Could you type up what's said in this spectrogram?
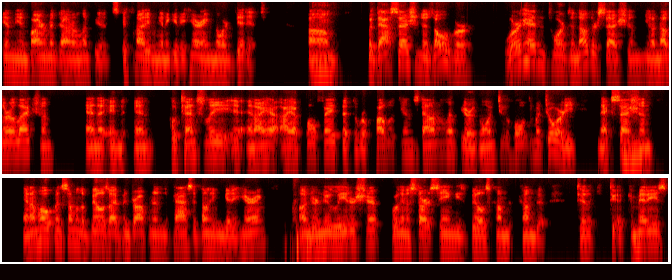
in the environment down in Olympia, it's, it's not even going to get a hearing, nor did it. Mm-hmm. Um, but that session is over. We're heading towards another session, you know, another election, and and and potentially, and I ha- I have full faith that the Republicans down in Olympia are going to hold the majority next Mhm. session. And I'm hoping some of the bills I've been dropping in the past that don't even get a hearing under new leadership, we're going to start seeing these bills come to come to, to, to committees,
